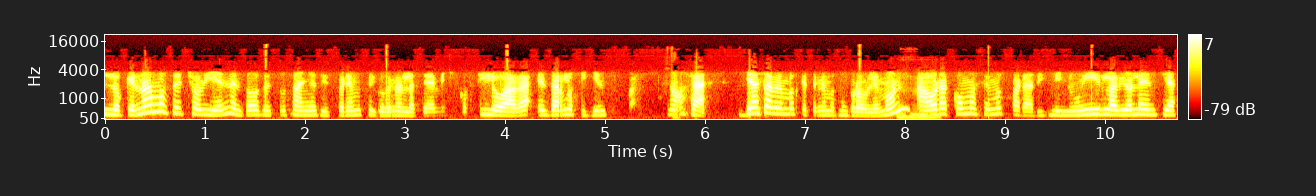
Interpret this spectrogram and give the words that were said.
Lo que no hemos hecho bien en todos estos años, y esperemos que el gobierno de la Ciudad de México sí lo haga, es dar los siguientes pasos, ¿no? O sea, ya sabemos que tenemos un problemón, ahora cómo hacemos para disminuir la violencia,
